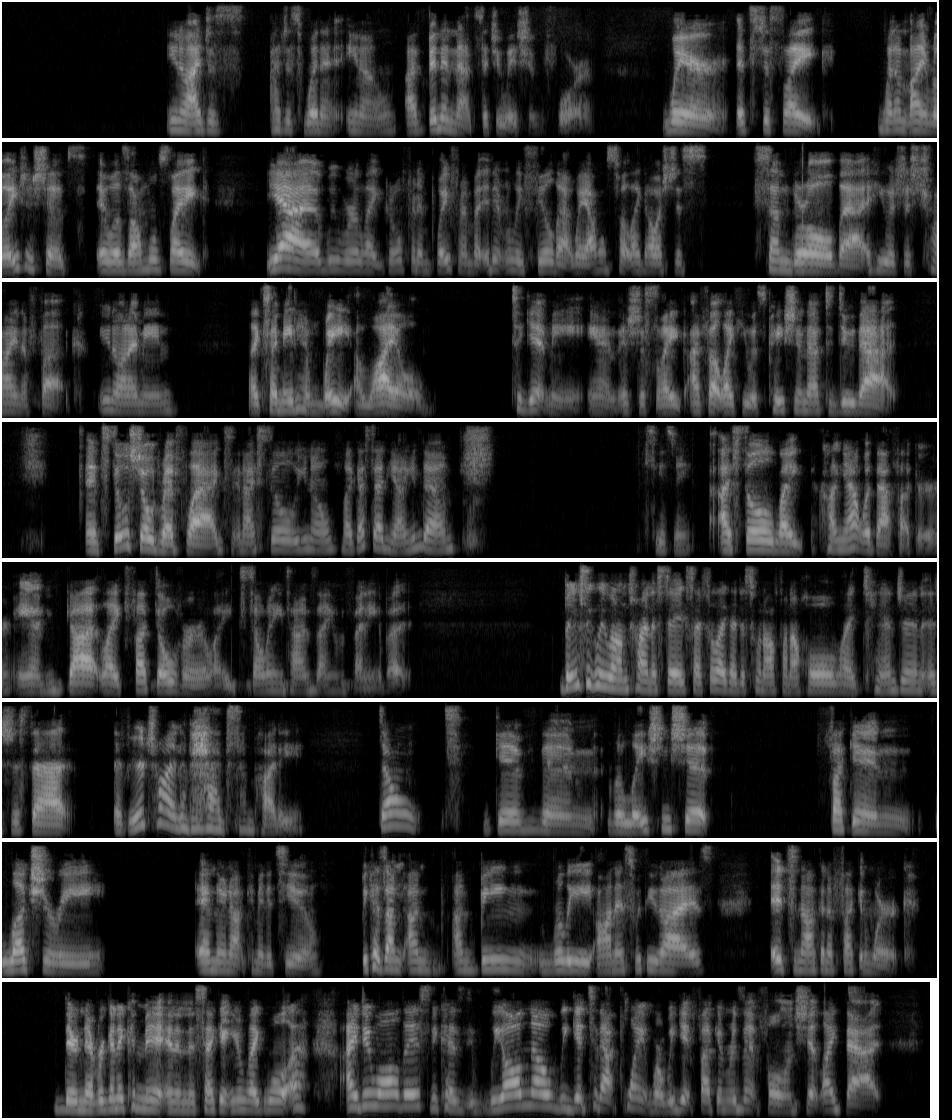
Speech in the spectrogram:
You know, I just I just wouldn't, you know. I've been in that situation before where it's just like one of my relationships, it was almost like yeah, we were like girlfriend and boyfriend, but it didn't really feel that way. I almost felt like I was just some girl that he was just trying to fuck. You know what I mean? Like, so I made him wait a while to get me. And it's just like, I felt like he was patient enough to do that. And still showed red flags. And I still, you know, like I said, young and dumb. Excuse me. I still like hung out with that fucker and got like fucked over like so many times, not even funny, but basically what I'm trying to say, because I feel like I just went off on a whole like tangent, is just that if you're trying to bag somebody, don't give them relationship fucking luxury and they're not committed to you. Because I'm I'm I'm being really honest with you guys. It's not gonna fucking work. They're never going to commit and then the second you're like well uh, i do all this because we all know we get to that point where we get fucking resentful and shit like that.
